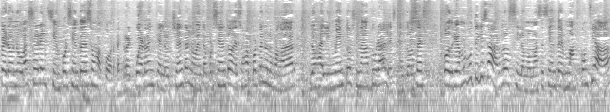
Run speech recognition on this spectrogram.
pero no va a ser el 100% de esos aportes. Recuerden que el 80, el 90% de esos aportes nos los van a dar los alimentos naturales. Entonces, podríamos utilizarlos si la mamá se siente más confiada,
